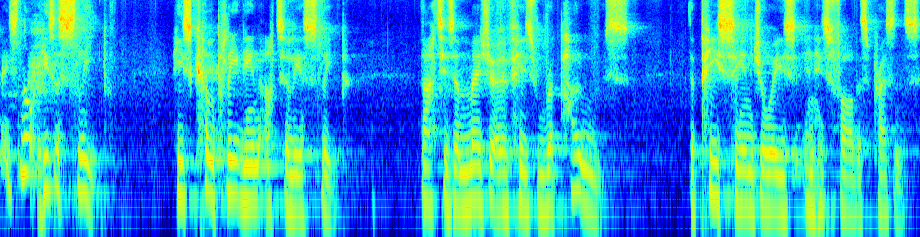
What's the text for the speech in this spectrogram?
It's not, he's asleep. He's completely and utterly asleep. That is a measure of his repose the peace he enjoys in his Father's presence.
